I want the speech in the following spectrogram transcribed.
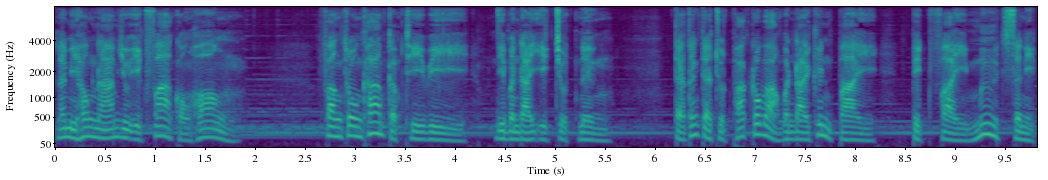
และมีห้องน้ำอยู่อีกฝ้าของห้อง ฝั่งตรงข้ามกับทีวีมีบันไดอีกจุดหนึ่ง แต่ตั้งแต่จุดพักระหว่างบันไดขึ้นไป ปิดไฟมืดสนิท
